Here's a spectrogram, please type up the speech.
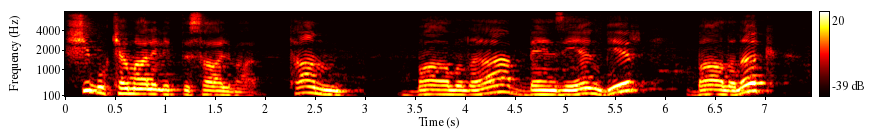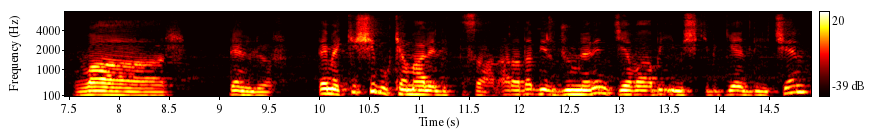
şibu kemalil ittisal var. Tam bağlılığa benzeyen bir bağlılık var deniliyor. Demek ki şibu kemalil ittisal. Arada bir cümlenin cevabı imiş gibi geldiği için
